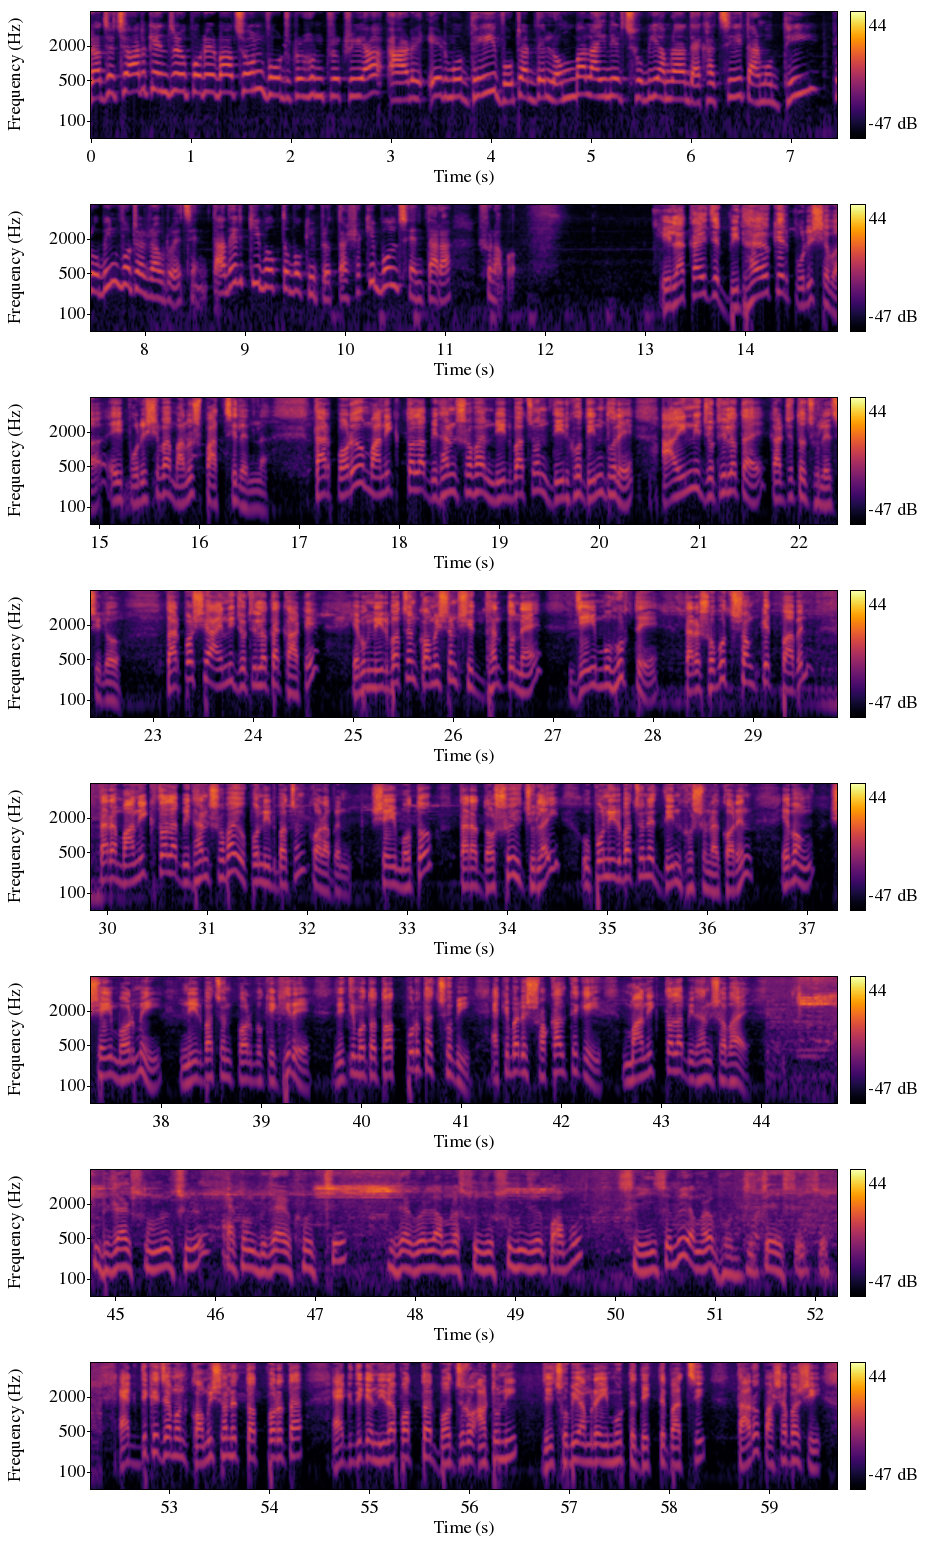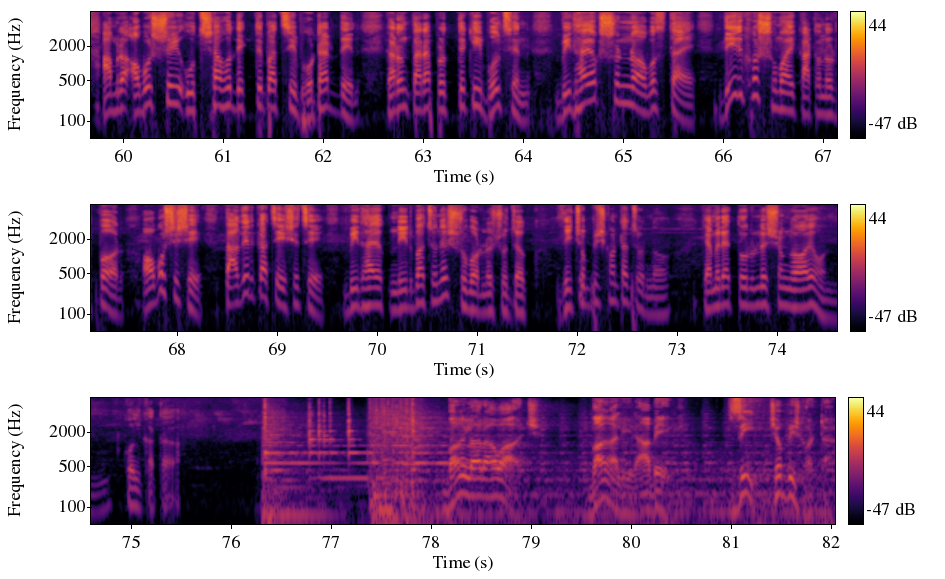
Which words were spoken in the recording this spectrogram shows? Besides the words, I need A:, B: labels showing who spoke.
A: রাজ্যে চার কেন্দ্রে উপনির্বাচন ভোট গ্রহণ প্রক্রিয়া, আর এর মধ্যেই ভোটারদের লম্বা লাইনের ছবি আমরা দেখাচ্ছি। তার মধ্যেই প্রবীণ ভোটাররাও রয়েছেন। তাদের কি বক্তব্য, কি প্রত্যাশা, কি বলছেন তারা, শোনাবো।
B: এলাকায় যে বিধায়কের পরিষেবা, এই পরিষেবা মানুষ পাচ্ছিলেন না। তারপরেও মানিকতলা বিধানসভার নির্বাচন দীর্ঘদিন ধরে আইনি জটিলতায় কার্যত ঝুলেছিল। তারপর সে আইনি জটিলতা কাটে এবং নির্বাচন কমিশন সিদ্ধান্ত নেয় যেই মুহূর্তে তারা সবুজ সংকেত পাবেন, তারা মানিকতলা বিধানসভায় উপনির্বাচন করাবেন। সেই মতো তারা দশই জুলাই উপনির্বাচনের দিন ঘোষণা করেন এবং সেই মর্মেই নির্বাচন পর্বকে ঘিরে রীতিমতো তৎপরতার ছবি একেবারে সকাল থেকেই মানিকতলা বিধানসভায়?
C: বিধায়ক শূন্য ছিল, এখন বিধায়ক হচ্ছে। বিধায়ক হলে আমরা সুযোগ সুবিধা পাবো, সেই হিসেবেই আমরা ভোট দিতে এসেছি।
B: একদিকে যেমন কমিশনের তৎপরতা, একদিকে নিরাপত্তার বজ্র আঁটুনি, যে ছবি আমরা এই মুহূর্তে দেখতে পাচ্ছি, তারও পাশাপাশি আমরা অবশ্যই উৎসাহ দেখতে পাচ্ছি ভোটারদের, কারণ তারা প্রত্যেকেই বলছেন, বিধায়ক শূন্য অবস্থায় দীর্ঘ সময় কাটানোর পর অবশেষে তাদের কাছে এসেছে বিধায়ক নির্বাচনের সুবর্ণ সুযোগ। জি চব্বিশ ঘণ্টার জন্য, ক্যামেরায় তরুণের সঙ্গে অয়ন, কলকাতা।
D: বাংলার আওয়াজ, বাঙালির আবেগ। জি চব্বিশ ঘণ্টা।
